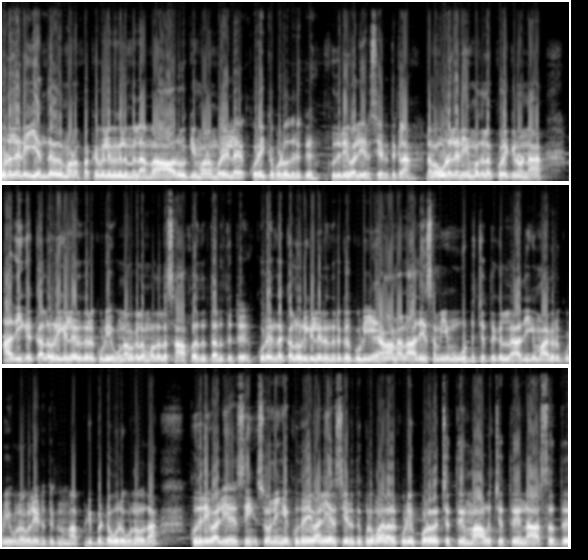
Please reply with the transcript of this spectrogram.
உடல் எடை எந்த விதமான பக்க விளைவுகளும் இல்லாமல் ஆரோக்கியமான முறையில் குறைக்கப்படுவதற்கு குதிரைவாலி அரிசி எடுத்துக்கலாம். நம்ம உடல் எடையை முதல்ல குறைக்கணும்னா அதிக கலோரிகள் இருந்திருக்கக்கூடிய உணவுகளை முதல்ல சாப்பிட்றது தடுத்துட்டு குறைந்த கலோரிகள் இருந்திருக்கக்கூடிய ஆனால் அதே சமயம் ஊட்டச்சத்துக்கள் அதிகமாக இருக்கக்கூடிய உணவுகளை எடுத்துக்கணும். அப்படிப்பட்ட ஒரு உணவு தான் குதிரைவாலி அரிசி. ஸோ நீங்கள் குதிரைவாலி அரிசி எடுத்துக்கொள்ளும்போது அதில் இருக்கக்கூடிய புரதச்சத்து மா மாவுச்சத்து நார் சத்து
